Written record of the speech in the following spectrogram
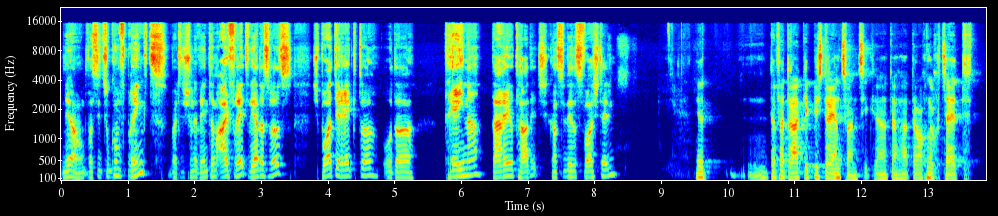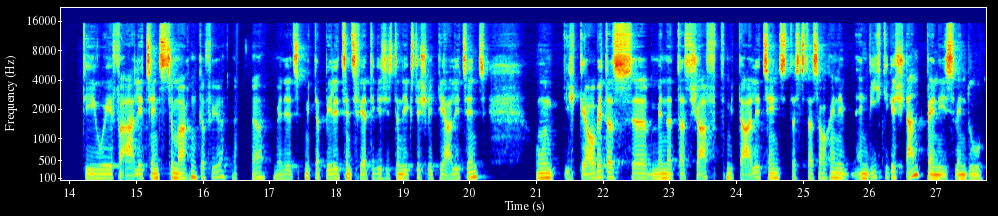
Ja, und was die Zukunft bringt, weil Sie schon erwähnt haben, Alfred, wäre das was? Sportdirektor oder Trainer Dario Tadic? Kannst du dir das vorstellen? Ja, der Vertrag geht bis 23. Ja. Da hat er auch noch Zeit, die UEFA A-Lizenz zu machen dafür. Ja, wenn er jetzt mit der B-Lizenz fertig ist, ist der nächste Schritt die A-Lizenz. Und ich glaube, dass, äh, wenn er das schafft mit der A-Lizenz, dass das auch eine, ein wichtiges Standbein ist, wenn du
